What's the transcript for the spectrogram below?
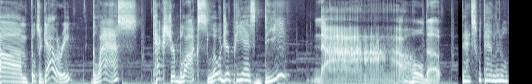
Um, filter gallery, glass, texture, blocks, load your PSD? Nah, hold up. That's what that little,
